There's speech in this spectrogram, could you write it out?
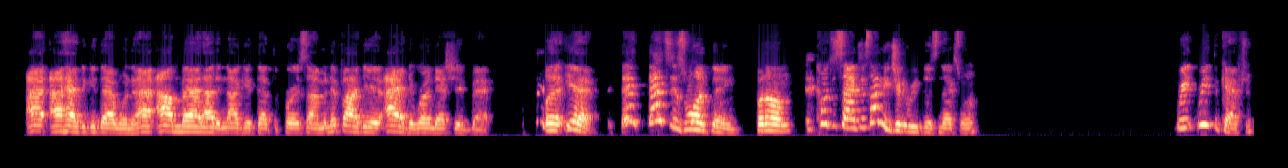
I, I had to get that one. I, I'm mad I did not get that the first time. And if I did, I had to run that shit back. But yeah, that, that's just one thing. But um, Coach of Scientist, I need you to read this next one. Read read the caption.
